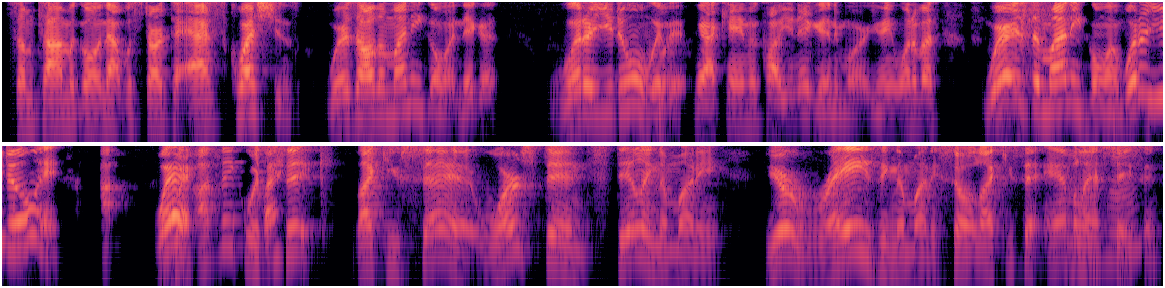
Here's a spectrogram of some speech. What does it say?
some time ago, and that was start to ask questions. Where's all the money going, nigga? What are you doing with it? I can't even call you nigga anymore. You ain't one of us. Where is the money going? What are you doing? Where? I think we're sick. Like you said, worse than stealing the money you're raising the money. So, like you said, ambulance Mhm. chasing.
